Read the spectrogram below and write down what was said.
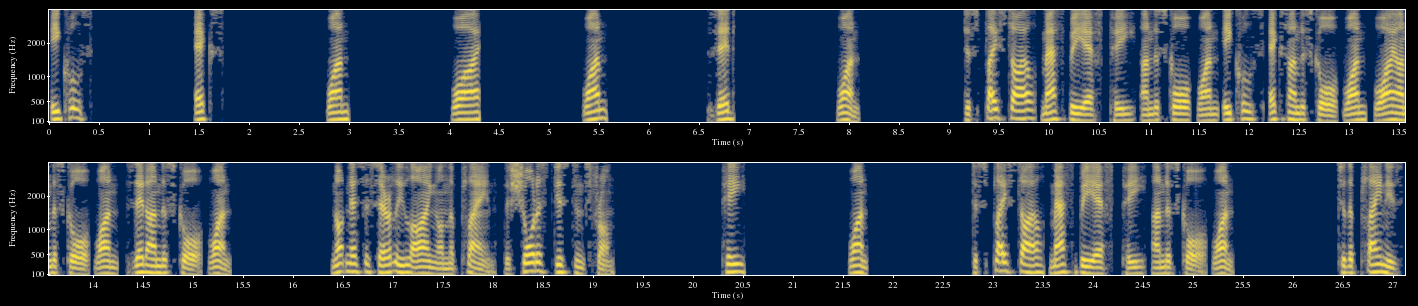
equals x 1 y 1 z 1 Display style Math p underscore one equals x underscore one y underscore one z underscore one. Not necessarily lying on the plane, the shortest distance from p one display style Math p underscore one to the plane is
